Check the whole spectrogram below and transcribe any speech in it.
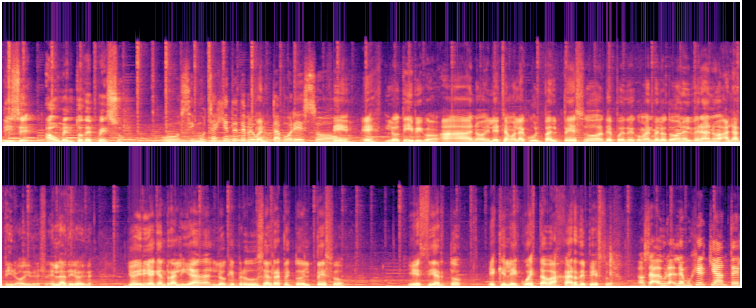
Dice aumento de peso. Oh, sí, mucha gente te pregunta por eso. Sí, es lo típico. Ah, no, le echamos la culpa al peso después de comérmelo todo en el verano a la tiroides, es la tiroides. Yo diría que en realidad lo que produce al respecto del peso, que es cierto, es que le cuesta bajar de peso. O sea, la mujer que antes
